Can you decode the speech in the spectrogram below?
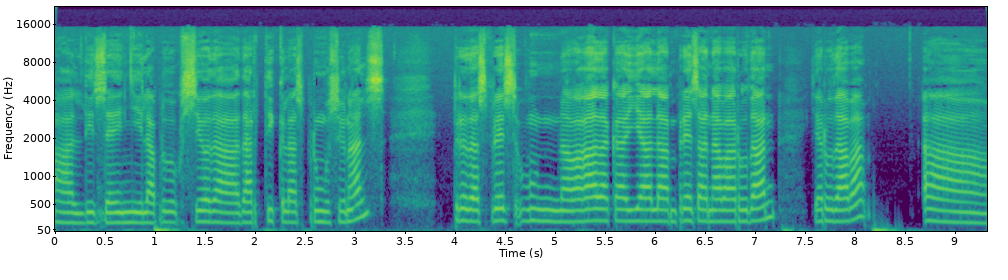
el disseny i la producció d'articles promocionals, però després, una vegada que ja l'empresa anava rodant, ja rodava, eh,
